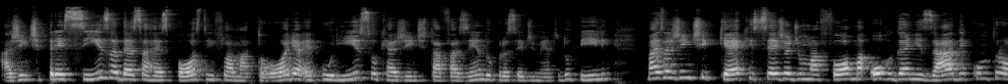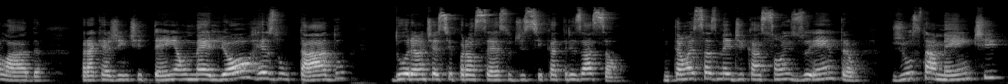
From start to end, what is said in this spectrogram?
A gente precisa dessa resposta inflamatória, é por isso que a gente está fazendo o procedimento do peeling, mas a gente quer que seja de uma forma organizada e controlada, para que a gente tenha o melhor resultado durante esse processo de cicatrização. Então, essas medicações entram justamente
